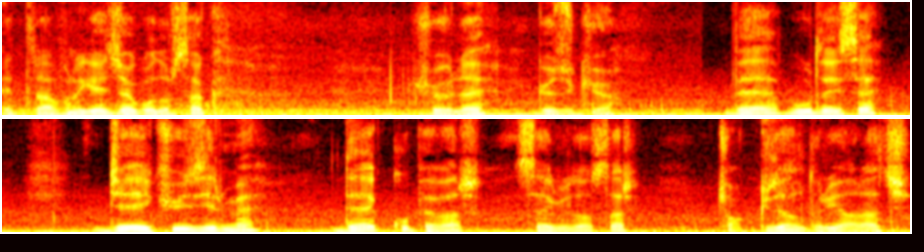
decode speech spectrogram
etrafını gezecek olursak şöyle gözüküyor. Ve burada ise C220 D Coupe var sevgili dostlar. Çok güzel duruyor araç.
